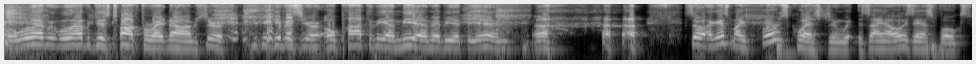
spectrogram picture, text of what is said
well, we'll have we'll have just talk for right now. I'm sure you can give us your O Patria Mia maybe at the end. Uh, so I guess my first question, as I always ask folks,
